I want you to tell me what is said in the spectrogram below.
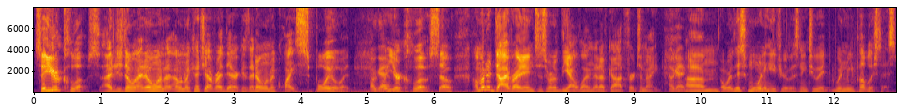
So you're close. I just don't. I don't want to. I want to cut you off right there because I don't want to quite spoil it. Okay. But you're close. So I'm gonna dive right into sort of the outline that I've got for tonight. Okay. Um, or this morning if you're listening to it when we publish this.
